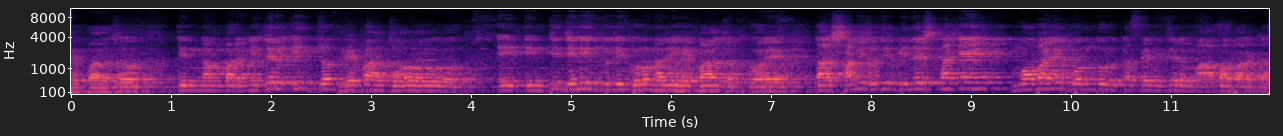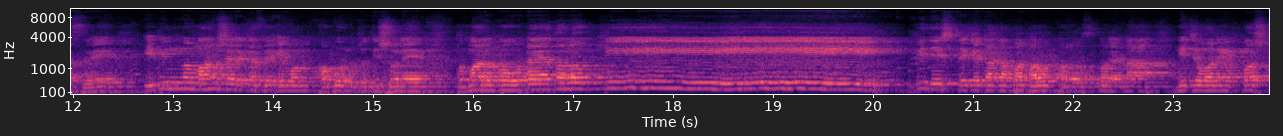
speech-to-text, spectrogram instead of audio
হেফাজত, তিন নাম্বার নিজের ইজ্জত হেফাজত। এই তিনটি জিনিস যদি কোনো নারী হেফাজত করে, তার স্বামী যদি বিদেশ থাকে, মোবাইলে বন্ধুর কাছে, নিজের মা বাবার কাছে, বিভিন্ন মানুষের কাছে এমন খবর যদি শোনে, তোমার বউটা এত লক্ষ্মী থেকে টাকা পাঠাও, খরচ করে না। নিজে অনেক কষ্ট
